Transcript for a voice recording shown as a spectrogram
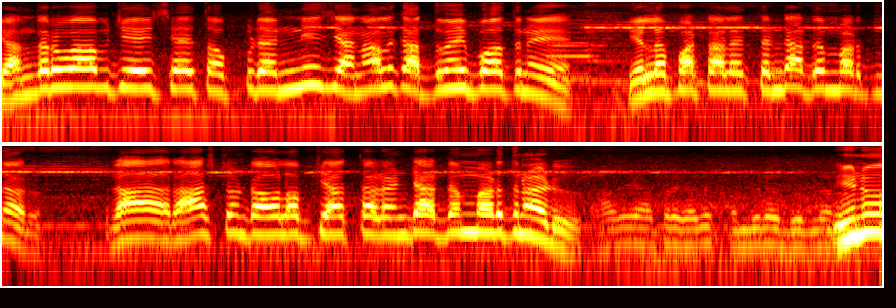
చంద్రబాబు చేసే తప్పుడు అన్నీ జనాలకు అర్థమైపోతున్నాయి. ఇళ్ళ పట్టాలు ఇస్తుంటే అర్థం పడుతున్నారు. రా రాష్ట్రం డెవలప్ చేస్తాడంటే అర్థం పడుతున్నాడు. నేను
